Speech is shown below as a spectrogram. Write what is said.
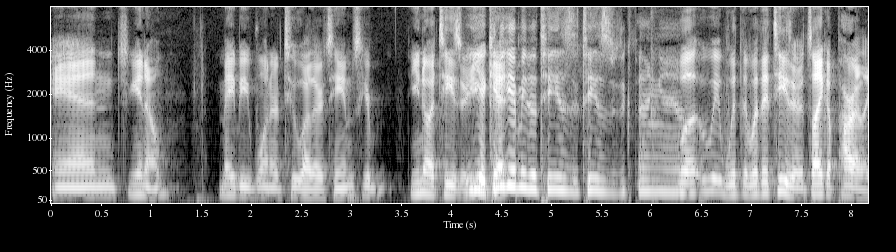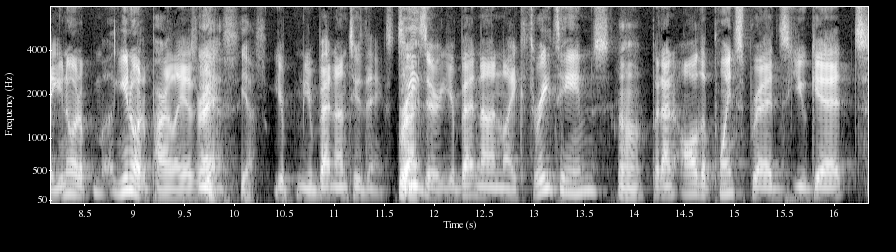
and you know maybe one or two other teams. You you know a teaser. yeah. Can get- you give me the tease the tease thing? Yeah. well wi- with with a teaser? It's like a parlay. You know what a you know what a parlay is, right? Yes. Yes. You're you're betting on two things. Right. Teaser, you're betting on like three teams, Uh huh. but on all the point spreads, you get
